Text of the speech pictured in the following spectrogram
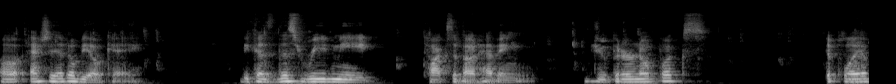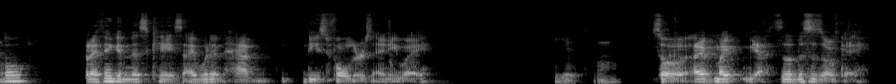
Oh, actually, that'll be okay. Because this README talks about having Jupyter notebooks deployable. But I think in this case, I wouldn't have these folders anyway. Yes. So I might, yeah, so this is okay.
